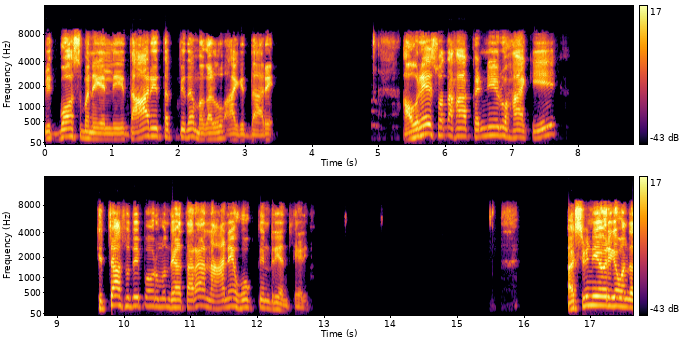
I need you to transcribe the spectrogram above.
ಬಿಗ್ ಬಾಸ್ ಮನೆಯಲ್ಲಿ ದಾರಿ ತಪ್ಪಿದ ಮಗಳು ಆಗಿದ್ದಾರೆ. ಅವರೇ ಸ್ವತಃ ಕಣ್ಣೀರು ಹಾಕಿ ಕಿಚ್ಚಾ ಸುದೀಪ್ ಅವ್ರ ಮುಂದೆ ಹೇಳ್ತಾರ, ನಾನೇ ಹೋಗ್ತೀನ್ರಿ ಅಂತ ಹೇಳಿ ಅಶ್ವಿನಿ ಅವರಿಗೆ ಒಂದು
